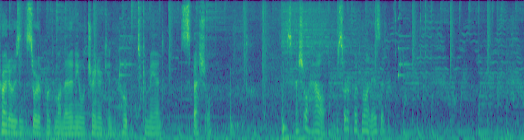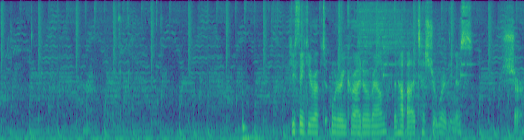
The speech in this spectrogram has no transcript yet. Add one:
Koraidon isn't the sort of Pokemon that any old trainer can hope to command. It's special. Special how? What sort of Pokemon is it? You think you're up to ordering Kaido around? Then how about I test your worthiness? Sure.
